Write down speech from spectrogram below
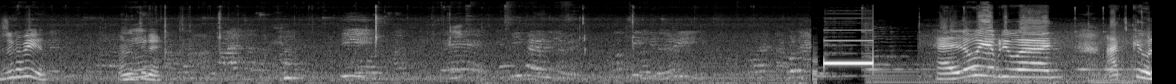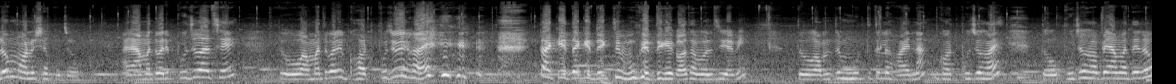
লুচি খাবি আমি রে হ্যালো এভরিওয়ান আজকে হলো মনসা পুজো। আর আমাদের বাড়ি পুজো আছে, তো আমাদের বাড়ি ঘট পুজোই হয়। তাকে তাকে দেখছে মুখের দিকে কথা বলছি আমি। তো আমাদের মূর্তি তুলে হয় না, ঘট পুজো হয়। তো পুজো হবে আমাদেরও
